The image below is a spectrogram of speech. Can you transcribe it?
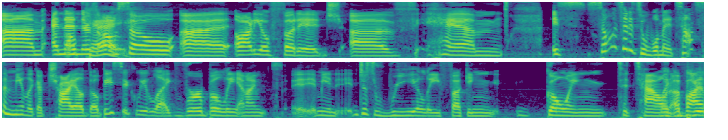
Um, and then Okay. there's also uh, audio footage of him. It's someone said it's a woman. It sounds to me like a child though. Basically like verbally, and I'm I mean just really fucking going to town Like violent-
